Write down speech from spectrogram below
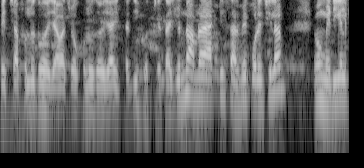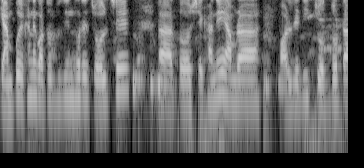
পেচ্ছাপ হলুদ হয়ে যাওয়া, চোখ হলুদ হয়ে যাওয়া ইত্যাদি হচ্ছে। তাই জন্য আমরা একটি সার্ভে করেছিলাম এবং মেডিকেল ক্যাম্পও এখানে গত দুদিন ধরে চলছে। তো সেখানে আমরা অলরেডি চোদ্দোটা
